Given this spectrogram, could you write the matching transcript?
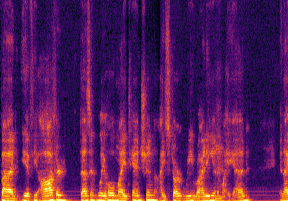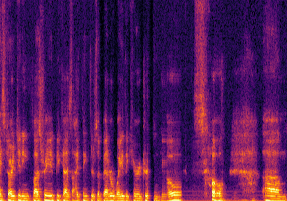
but if the author doesn't really hold my attention, I start rewriting it in my head and I start getting frustrated because I think there's a better way the characters can go. So um,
